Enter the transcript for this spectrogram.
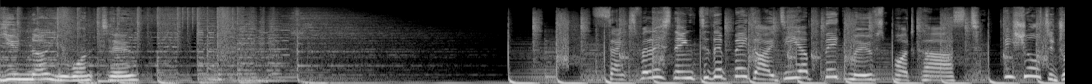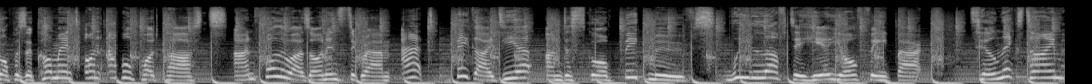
you know you want to. Thanks for listening to the Big Idea Big Moves podcast. Be sure to drop us a comment on Apple Podcasts and follow us on Instagram at Big Idea underscore Big Moves. We love to hear your feedback. Till next time,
